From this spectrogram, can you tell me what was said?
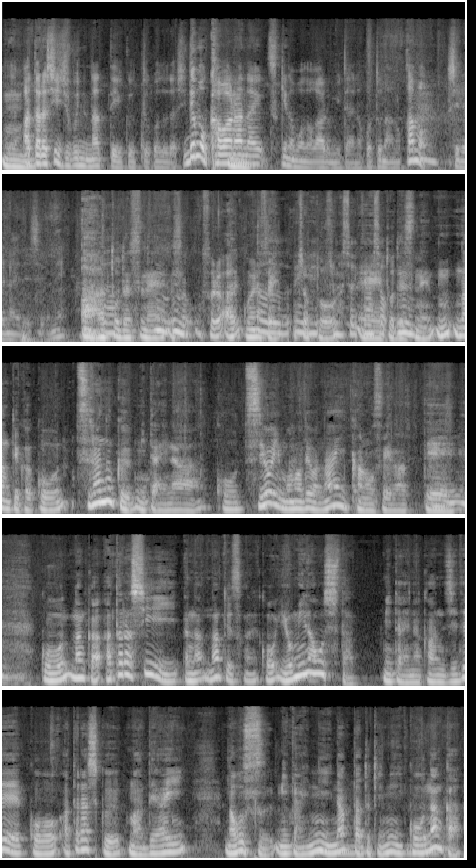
新しい自分になっていくってことだし、でも変わらない好きなものがあるみたいなことなのかもしれないですよね。ああとですね、うん、それあごめんなさい、ちょっと、えっとですね、うん、なんていうかこう貫くみたいなこう強いものではない可能性があって、うん、こうなんか新しいななんていうんですかね、こう読み直した。みたいな感じでこう新しくまあ出会い直すみたいになった時にこうなんか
